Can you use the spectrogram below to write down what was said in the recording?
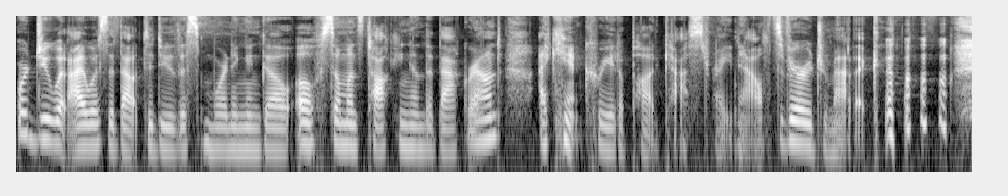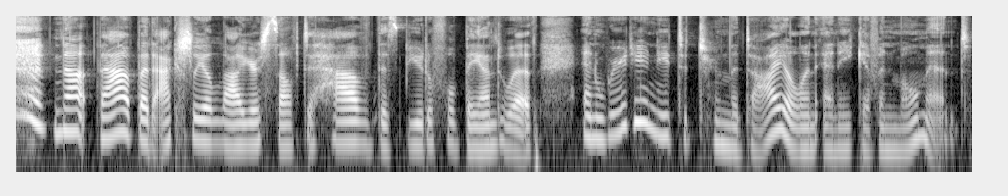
or do what I was about to do this morning and go, oh, someone's talking in the background. I can't create a podcast right now. It's very dramatic. not that, but actually allow yourself to have this beautiful bandwidth. And where do you need to tune the dial in any given moment?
